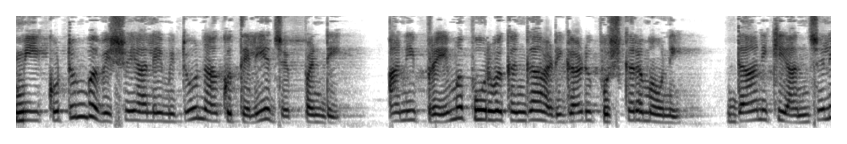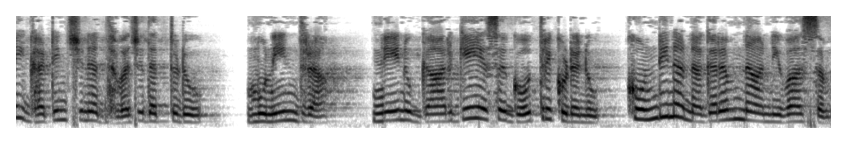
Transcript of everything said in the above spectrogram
మీ కుటుంబ విషయాలేమిటో నాకు తెలియజెప్పండి. అని ప్రేమపూర్వకంగా అడిగాడు పుష్కరమౌని. దానికి అంజలి ఘటించిన ధ్వజదత్తుడు మునీంద్ర నేను గార్గేయస గోత్రికుడను కుండిన నగరం నా నివాసం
